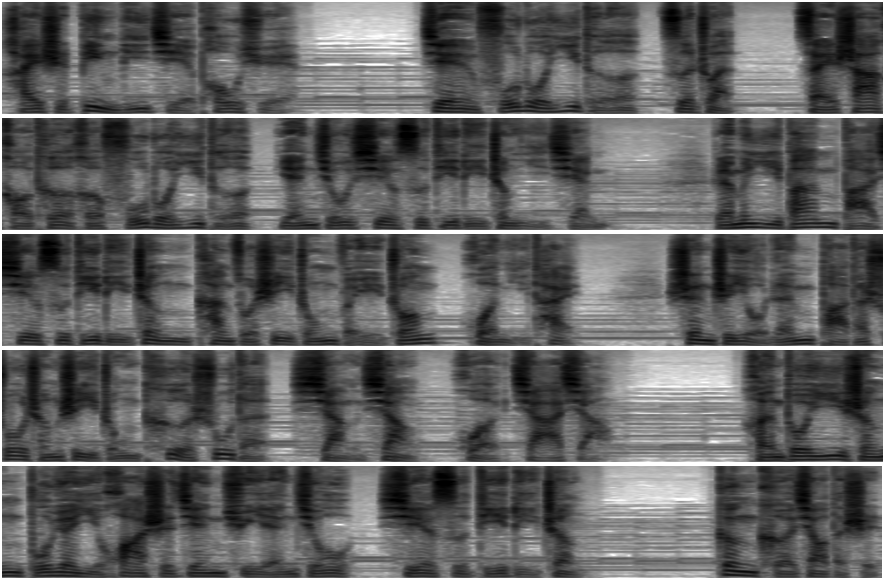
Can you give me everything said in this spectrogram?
还是病理解剖学。见弗洛伊德自传。在沙考特和弗洛伊德研究歇斯底里症以前，人们一般把歇斯底里症看作是一种伪装或拟态，甚至有人把它说成是一种特殊的想象或假想。很多医生不愿意花时间去研究歇斯底里症。更可笑的是，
